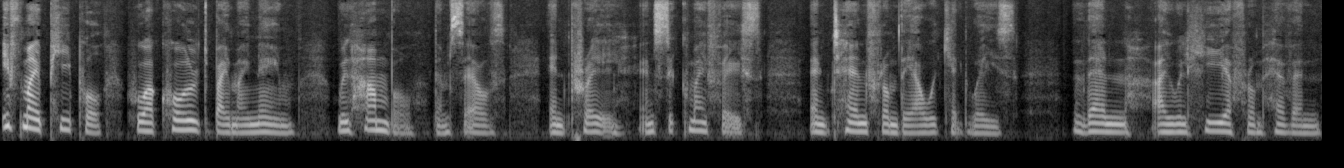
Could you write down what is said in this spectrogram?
if my people who are called by my name will humble themselves and pray and seek my face and turn from their wicked ways, then I will hear from heaven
